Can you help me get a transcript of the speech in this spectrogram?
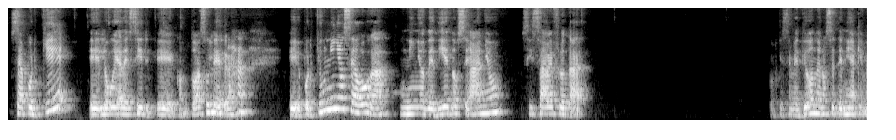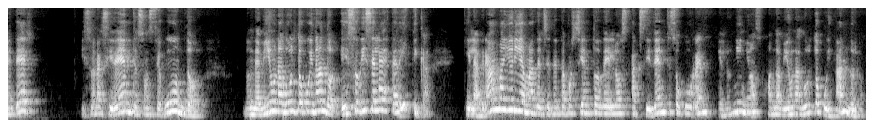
sea, ¿por qué eh, lo voy a decir con toda su letra, eh, ¿por qué un niño se ahoga, un niño de 10, 12 años, si sabe flotar? Porque se metió donde no se tenía que meter. Y son accidentes, son segundos, donde había un adulto cuidando. Eso dice la estadística. que la gran mayoría, más del 70% de los accidentes ocurren en los niños cuando había un adulto cuidándolo.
